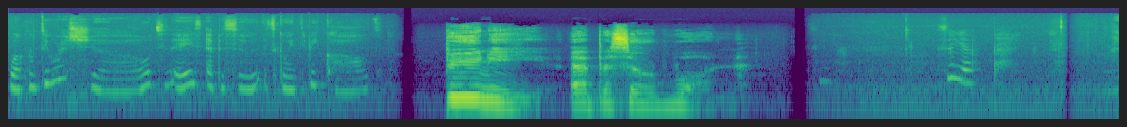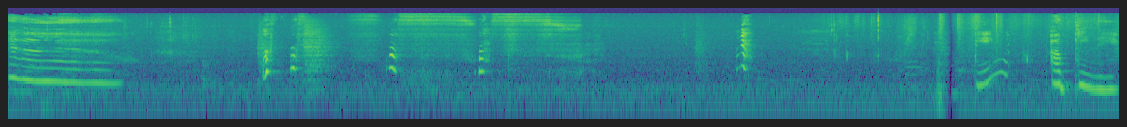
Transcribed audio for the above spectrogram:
Welcome to our show. Today's episode is going to be called Beanie, Episode 1. See ya. Bye. Hello. Being a beanie,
